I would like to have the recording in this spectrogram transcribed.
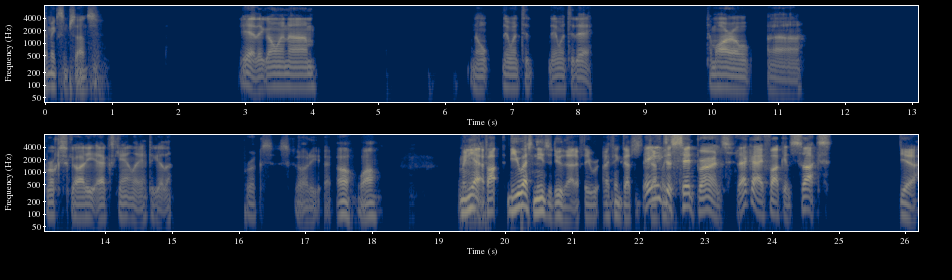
That makes some sense. Yeah, they're going. Um. Nope, they went to. They went today. Tomorrow, uh. Brooks, Scotty, X Cantlay together. Brooks, Scotty. Oh wow. I mean, yeah. If I, the U.S. needs to do that, if they, I think that's They need to sit Burns. That guy fucking sucks. Yeah,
